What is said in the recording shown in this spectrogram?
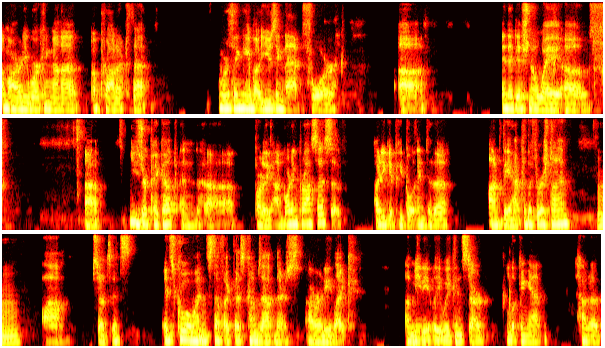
I'm already working on a, a product that we're thinking about using that for uh, an additional way of uh, user pickup and uh, part of the onboarding process of how do you get people into the onto the app for the first time. Mm-hmm. Um, so it's it's it's cool when stuff like this comes out and there's already like immediately we can start looking at how to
